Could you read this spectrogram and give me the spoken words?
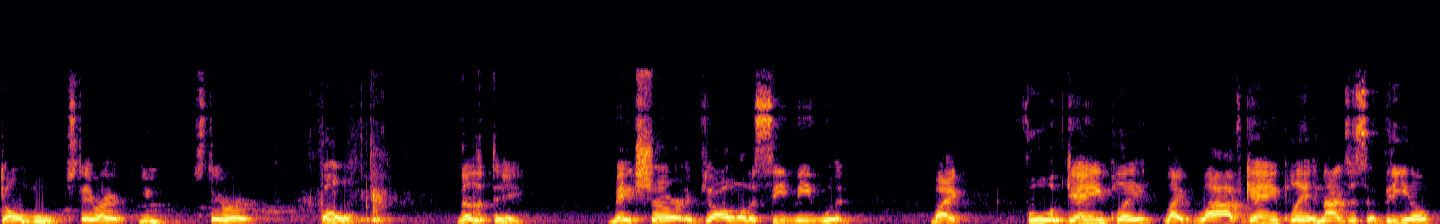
Don't move. Stay right here. You stay right here. Boom. Another thing, make sure if y'all want to see me with like full gameplay, like live gameplay, and not just a video,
